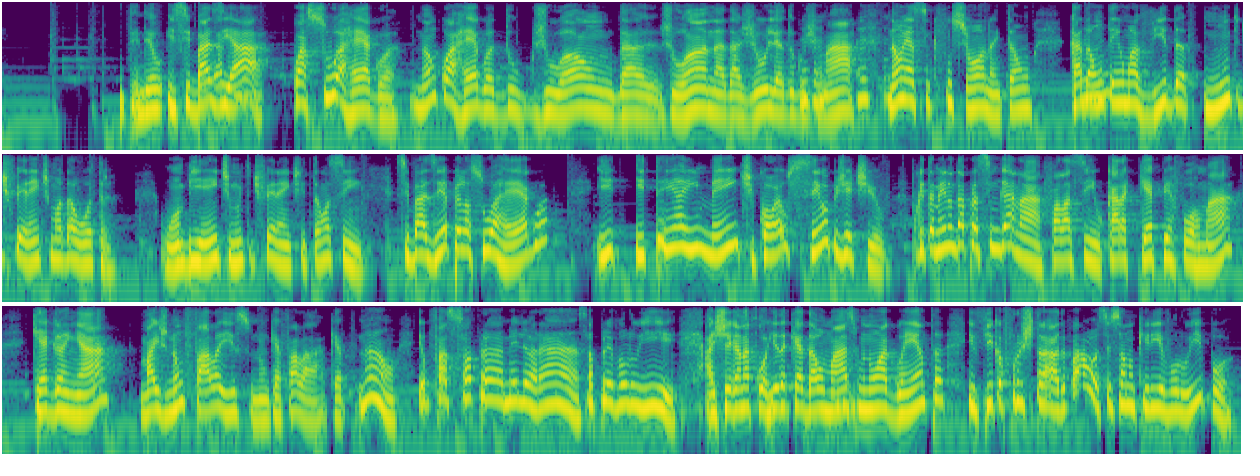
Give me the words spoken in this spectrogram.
Entendeu? E se basear com a sua régua, não com a régua do João, da Joana, da Júlia, do Gusmar. Uhum. Não é assim que funciona. Então, cada uhum. um tem uma vida muito diferente uma da outra. Um ambiente muito diferente. Então, assim, se baseia pela sua régua e, e tenha em mente qual é o seu objetivo. Porque também não dá para se enganar, falar assim, o cara quer performar, quer ganhar, mas não fala isso, não quer falar. Quer, não, eu faço só para melhorar, só para evoluir. Aí chega na corrida, quer dar o máximo, não aguenta e fica frustrado. Oh, você só não queria evoluir, pô?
